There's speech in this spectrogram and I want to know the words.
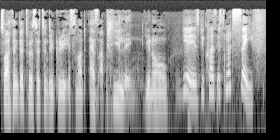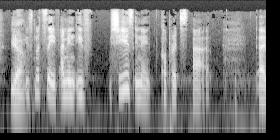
So I think that to a certain degree, it's not as appealing, you know. Yes, because it's not safe. Yeah. It's not safe. I mean, if she is in a corporate uh, uh,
